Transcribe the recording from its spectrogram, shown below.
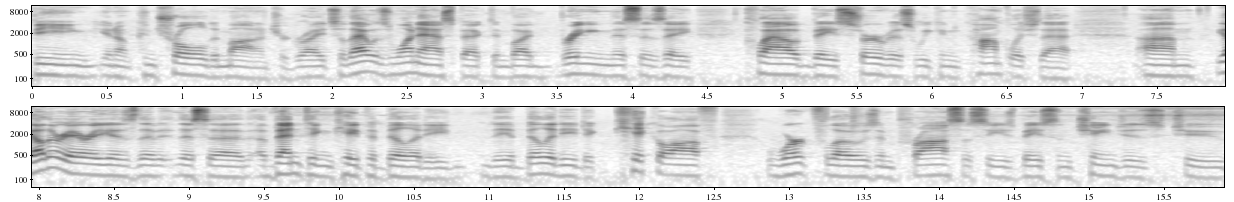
being you know, controlled and monitored, right? So that was one aspect, and by bringing this as a cloud-based service, we can accomplish that. Um, the other area is the, this uh, eventing capability, the ability to kick off workflows and processes based on changes to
